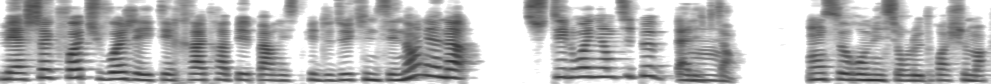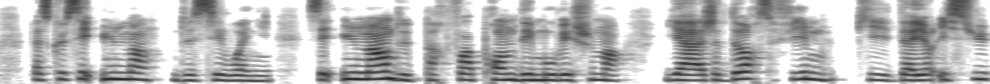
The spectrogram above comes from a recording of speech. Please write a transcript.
Mais à chaque fois, tu vois, j'ai été rattrapée par l'Esprit de Dieu qui me disait Non, Léana, tu t'éloignes un petit peu. Allez, hmm. viens. On se remet sur le droit chemin parce que c'est humain de s'éloigner. C'est humain de parfois prendre des mauvais chemins. Il y a, j'adore ce film qui est d'ailleurs issu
